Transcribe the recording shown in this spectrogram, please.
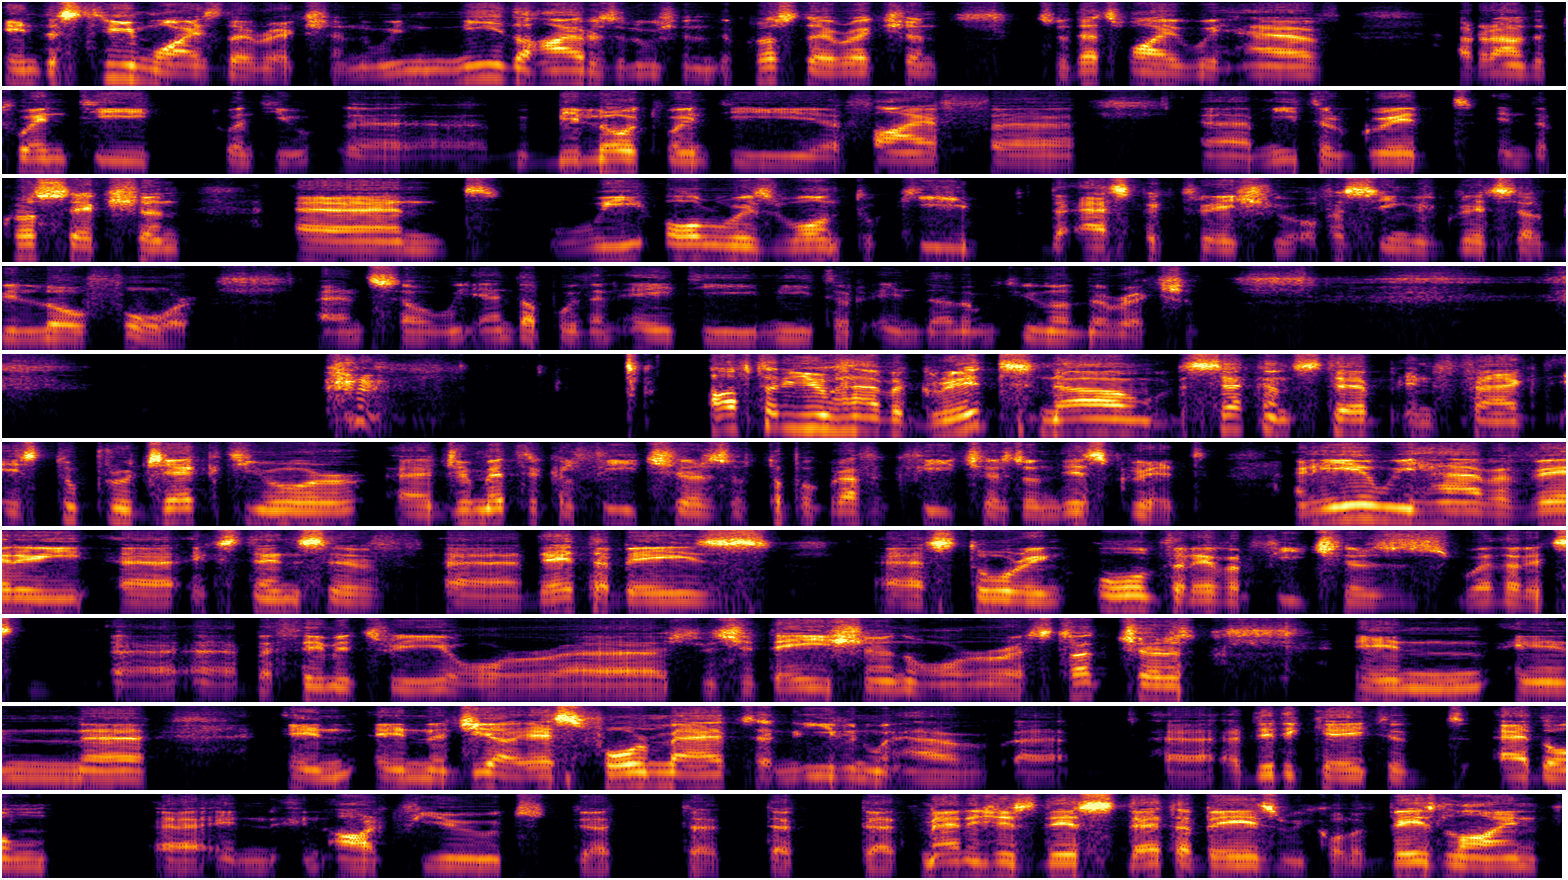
in the streamwise direction. We need a high resolution in the cross direction, so that's why we have around a 20, 20 uh, below 25 uh, meter grid in the cross section, and we always want to keep the aspect ratio of a single grid cell below 4. And so we end up with an 80 meter in the longitudinal direction. After you have a grid, now the second step, in fact, is to project your uh, geometrical features or topographic features on this grid. And here we have a very uh, extensive uh, database uh, storing all the river features, whether it's uh, uh, bathymetry or vegetation or structures in in in in a GIS format, and even we have uh, uh, a dedicated add-on uh, in in ArcView that that that that manages this database. We call it baseline.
